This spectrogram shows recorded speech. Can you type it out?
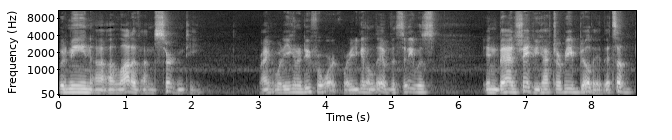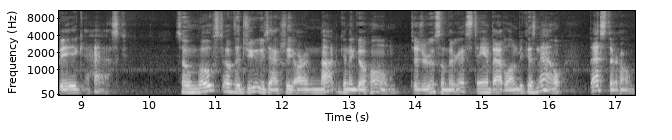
would mean a, a lot of uncertainty right? What are you going to do for work? Where are you going to live? The city was in bad shape. You have to rebuild it. That's a big ask. So most of the Jews actually are not going to go home to Jerusalem. They're going to stay in Babylon because now that's their home.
